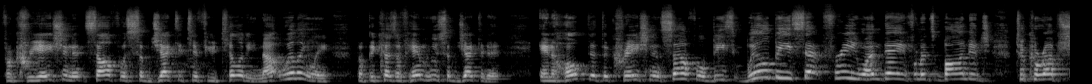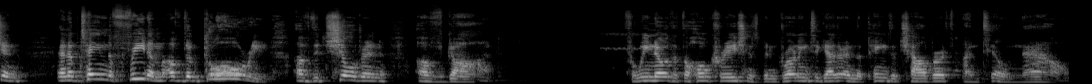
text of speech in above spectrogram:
For creation itself was subjected to futility, not willingly, but because of him who subjected it, in hope that the creation itself will be, will be set free one day from its bondage to corruption and obtain the freedom of the glory of the children of God. For we know that the whole creation has been groaning together in the pains of childbirth until now.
